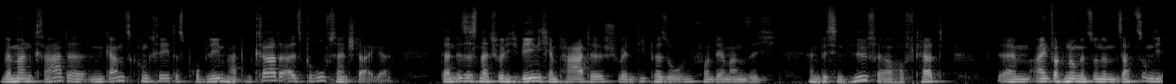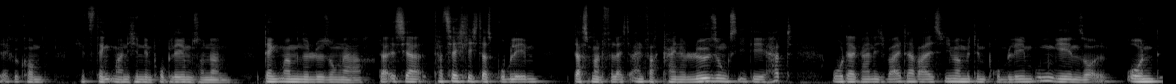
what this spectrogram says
wenn man gerade ein ganz konkretes Problem hat und gerade als Berufseinsteiger, dann ist es natürlich wenig empathisch, wenn die Person, von der man sich ein bisschen Hilfe erhofft hat, ähm, einfach nur mit so einem Satz um die Ecke kommt, jetzt denkt man nicht in dem Problem, sondern denkt man mit einer Lösung nach. Da ist ja tatsächlich das Problem, dass man vielleicht einfach keine Lösungsidee hat oder gar nicht weiter weiß, wie man mit dem Problem umgehen soll. Und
